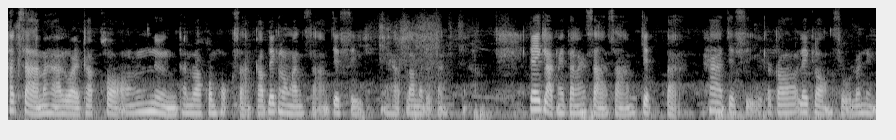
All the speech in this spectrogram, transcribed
ทักษะมหารวยครับของหนึ่งธันวาคมหกสามครับเลขกำลังวันสามเจ็ดสี่นะครับ เรามาดูกัน เลขหลักในตารางทักษะสามเจ็ดแปดห้าเจ็ดสี่แล้วก็เลขรองศูนย์และหนึ่ง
